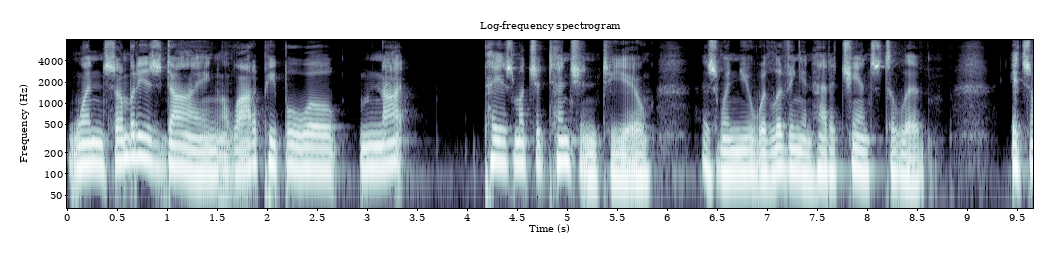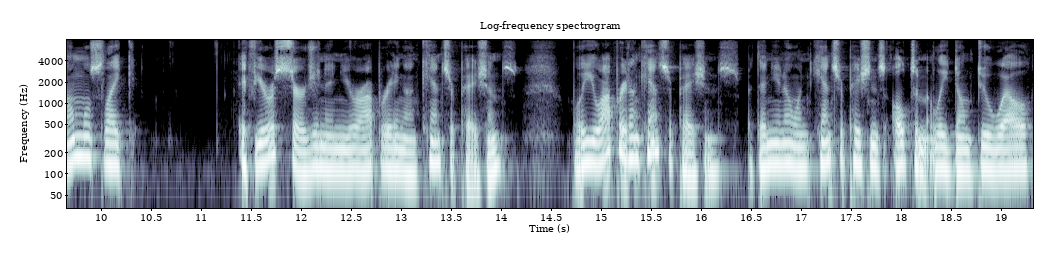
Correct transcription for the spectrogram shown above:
when somebody is dying, a lot of people will not pay as much attention to you as when you were living and had a chance to live. It's almost like if you're a surgeon and you're operating on cancer patients, well, you operate on cancer patients, but then you know when cancer patients ultimately don't do well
